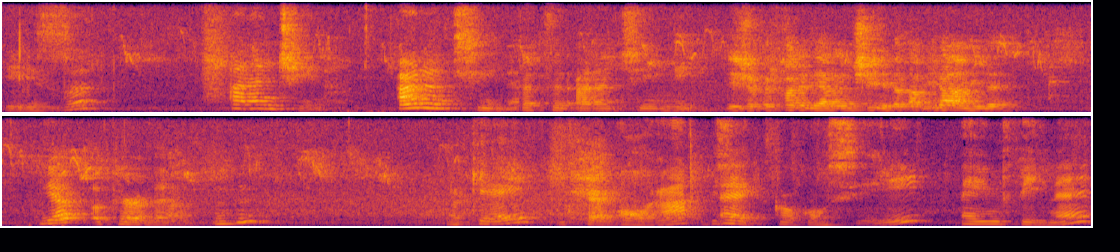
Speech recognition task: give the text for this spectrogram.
is arancina. Arancina. That's an arancini. Dice per fare gli arancini per la piramide. Yep, a pyramid. Ok? Okay. Ora, ecco così. E infine...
